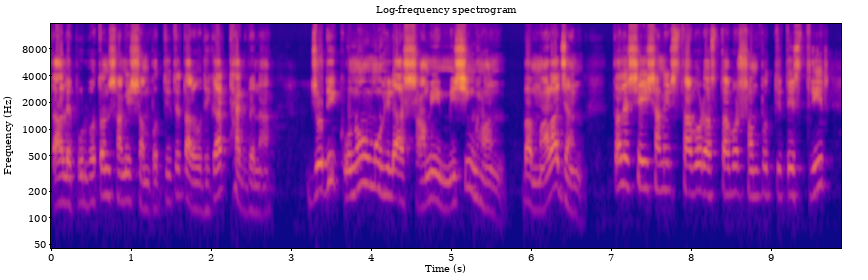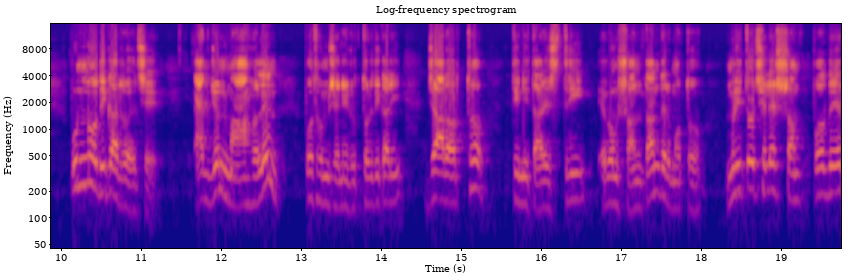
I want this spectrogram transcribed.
তাহলে পূর্বতন স্বামীর সম্পত্তিতে তার অধিকার থাকবে না। যদি কোনো মহিলার স্বামী মিসিং হন বা মারা যান, তাহলে সেই স্বামীর স্থাবর অস্থাবর সম্পত্তিতে স্ত্রীর পূর্ণ অধিকার রয়েছে। একজন মা হলেন প্রথম শ্রেণির উত্তরাধিকারী, যার অর্থ তিনি তার স্ত্রী এবং সন্তানদের মতো মৃত ছেলের সম্পদের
